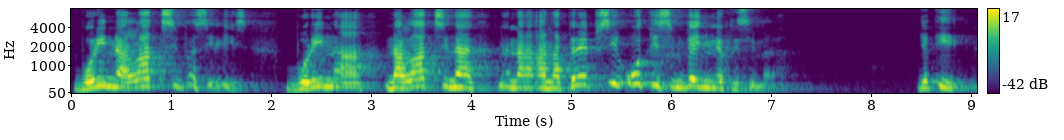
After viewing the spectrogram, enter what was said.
Μπορεί να αλλάξει βασιλής, μπορεί να, να αλλάξει, να, να, να ανατρέψει ό,τι συμβαίνει μέχρι σήμερα. Γιατί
